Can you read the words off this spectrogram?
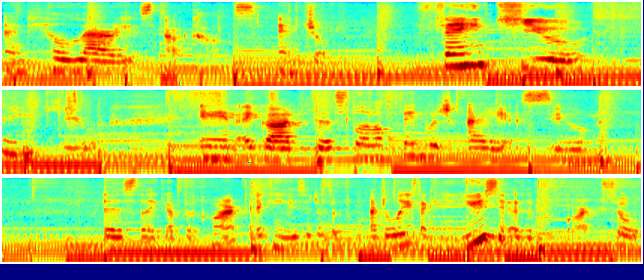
and hilarious outcomes. Enjoy. Thank you. Thank you. And I got this little thing which I assume is like a bookmark. I can use it as a, at least I can use it as a bookmark. So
